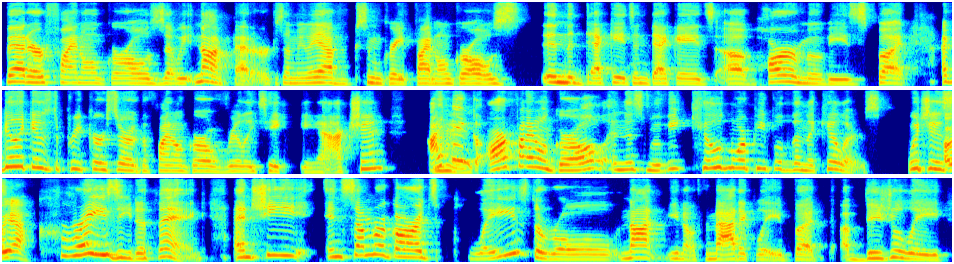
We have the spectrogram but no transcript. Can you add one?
better final girls that we not better because I mean we have some great final girls in the decades and decades of horror movies, but I feel like it was the precursor of the final girl really taking action. I Mhm. think our final girl in this movie killed more people than the killers, which is Oh, yeah. crazy to think. And she, in some regards, plays the role, not you know thematically, but uh, visually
